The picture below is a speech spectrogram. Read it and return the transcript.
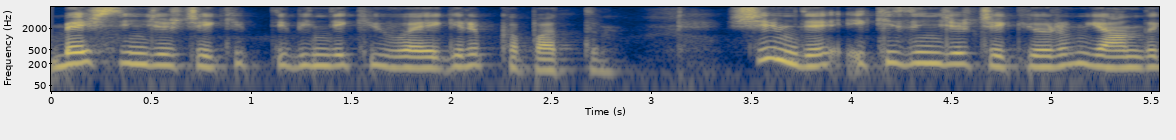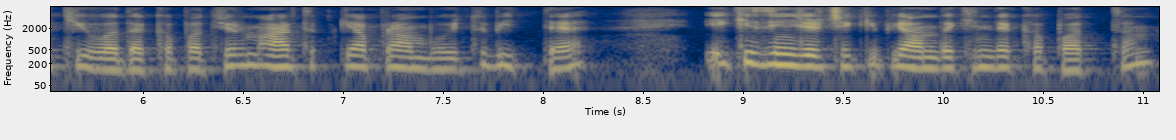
Beş zincir çekip dibindeki yuvaya girip kapattım. Şimdi iki zincir çekiyorum. Yandaki yuvada kapatıyorum. Artık yaprağın boyutu bitti. İki zincir çekip yandakinde kapattım.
